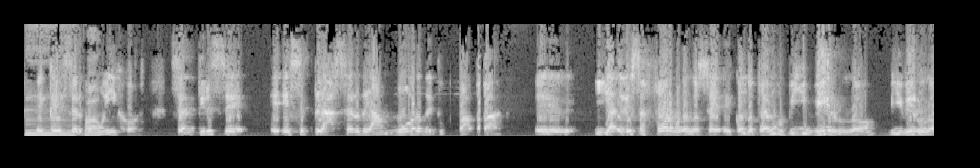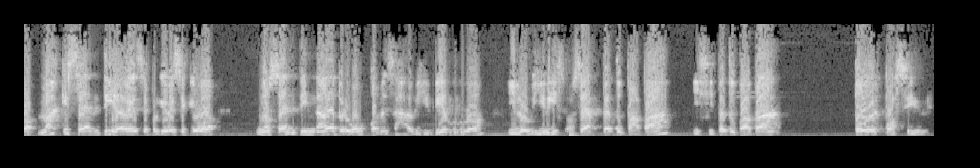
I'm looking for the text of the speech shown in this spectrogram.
de Mm, crecer wow. como hijos, sentirse e-, ese placer de amor de tu papá. Eh, y de esa forma, cuando, se, eh, cuando podemos vivirlo, vivirlo, más que sentir a veces, porque a veces que vos no sentís nada, pero vos comenzás a vivirlo y lo vivís. O sea, está tu papá, y si está tu papá, todo es posible.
